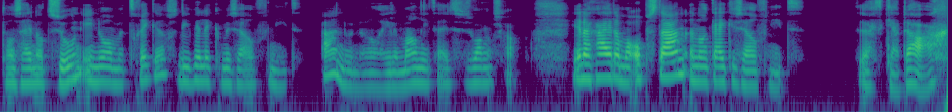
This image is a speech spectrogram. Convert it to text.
dan zijn dat zo'n enorme triggers, die wil ik mezelf niet aandoen. En al helemaal niet tijdens de zwangerschap. Ja, dan ga je er maar op staan en dan kijk je zelf niet. Toen dacht ik, ja dag,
